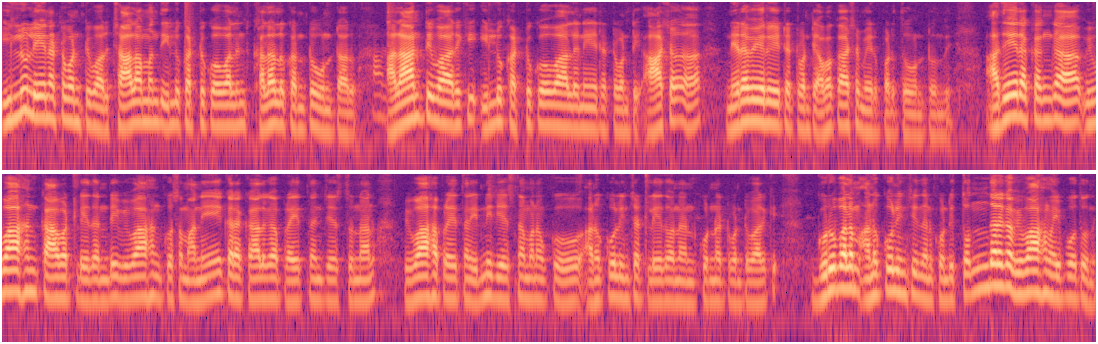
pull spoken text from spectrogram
ఇల్లు లేనటువంటి వారు చాలామంది ఇల్లు కట్టుకోవాలని కలలు కంటూ ఉంటారు. అలాంటి వారికి ఇల్లు కట్టుకోవాలనేటటువంటి ఆశ నెరవేరేటటువంటి అవకాశం ఏర్పడుతూ ఉంటుంది. అదే రకంగా వివాహం కావట్లేదండి. వివాహం కోసం అనేక రకాలుగా ప్రయత్నం చేస్తున్నాను. వివాహ ప్రయత్నం ఎన్ని చేసినా మనకు అనుకూలించట్లేదు అని అనుకున్నటువంటి వారికి గురుబలం అనుకూలించింది అనుకోండి తొందరగా వివాహం అయిపోతుంది.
